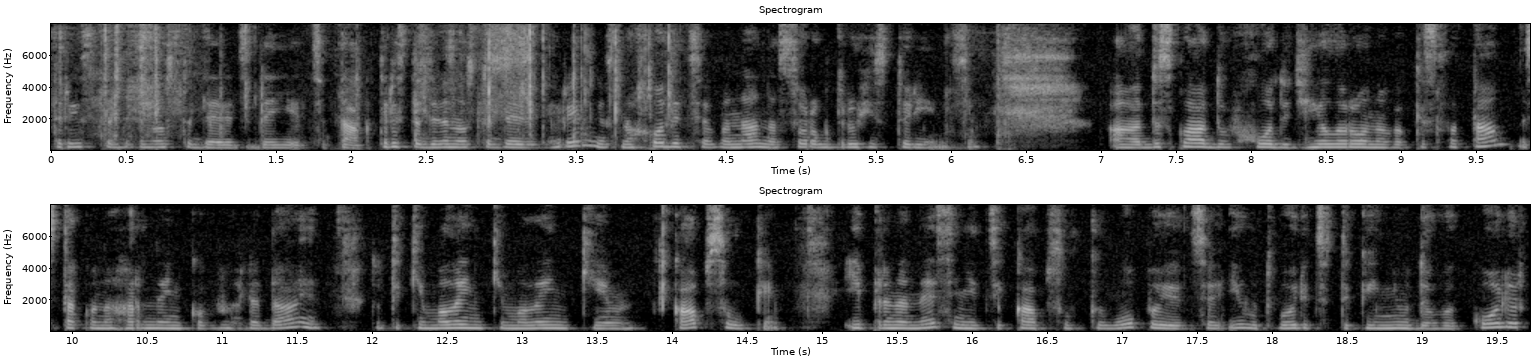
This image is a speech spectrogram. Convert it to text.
399, здається. Так, 399 гривень знаходиться вона на 42 сторінці. До складу входить гіалуронова кислота. Ось так вона гарненько виглядає. Тут такі маленькі-маленькі капсулки, і при нанесенні ці капсулки лопаються і утворюється такий нюдовий колір.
